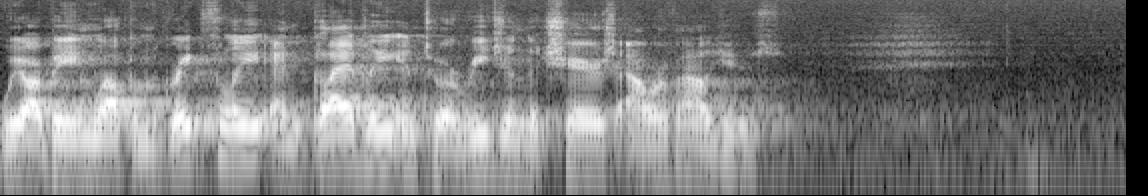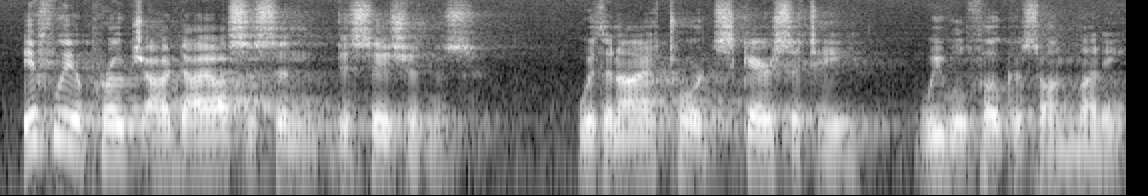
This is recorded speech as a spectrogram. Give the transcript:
We are being welcomed gratefully and gladly into a region that shares our values. If we approach our diocesan decisions with an eye toward scarcity, we will focus on money.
